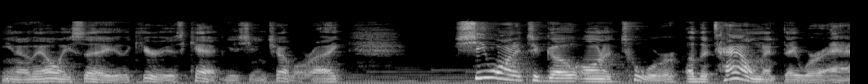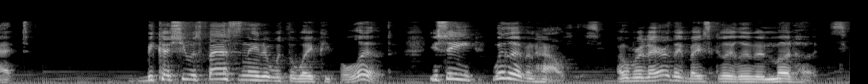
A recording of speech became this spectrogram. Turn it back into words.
you know, they always say the curious cat gets you in trouble, right? She wanted to go on a tour of the town that they were at because she was fascinated with the way people lived. You see, we live in houses. Over there, they basically live in mud huts.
